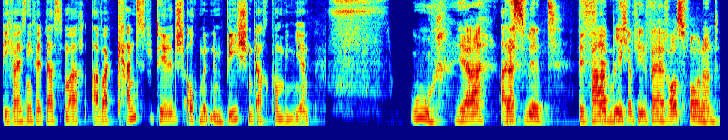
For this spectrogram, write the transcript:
ich weiß nicht, wer das macht, aber kannst du theoretisch auch mit einem beigen Dach kombinieren. Uh, ja, Also das wird farblich auf jeden Fall herausfordernd.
